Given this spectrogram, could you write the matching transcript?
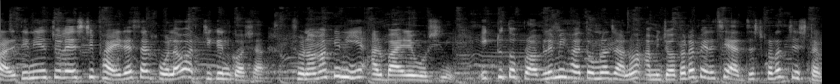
বাড়িতে নিয়ে চলে এসেছি ফ্রাইড রাইস আর পোলাও আর চিকেন কষা। সোনামাকে নিয়ে আর বাইরে বসিনি। একটু তো প্রবলেমই হয় তোমরা জানো। আমি যতটা পেরেছি অ্যাডজাস্ট করার চেষ্টা করি।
